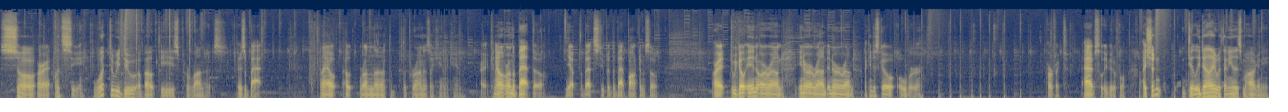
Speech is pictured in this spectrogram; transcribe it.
So, alright, let's see. What do we do about these piranhas? There's a bat. Can I out outrun the, the, the piranhas? I can, I can. Alright, can I outrun the bat, though? Yep, the bat's stupid. The bat bonked himself. Alright, do we go in or around? In or around, in or around. I can just go over. Perfect. Absolutely beautiful. I shouldn't dilly-dally with any of this mahogany.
